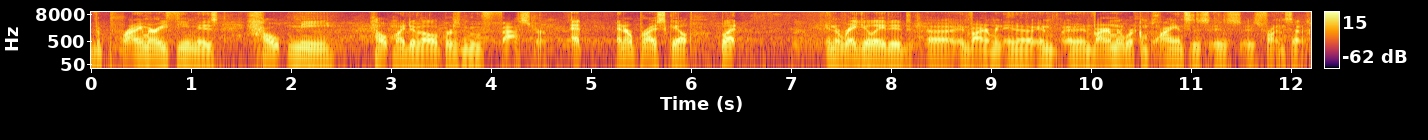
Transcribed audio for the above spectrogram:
the primary theme is help me help my developers move faster at enterprise scale, but in a regulated uh, environment, in, a, in, an environment where compliance is, is, is, front and center.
